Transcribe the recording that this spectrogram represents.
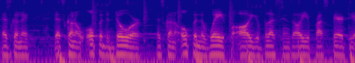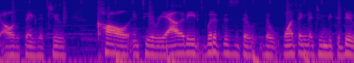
that's gonna that's gonna open the door, that's gonna open the way for all your blessings, all your prosperity, all the things that you call into your reality? What if this is the, the one thing that you need to do?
